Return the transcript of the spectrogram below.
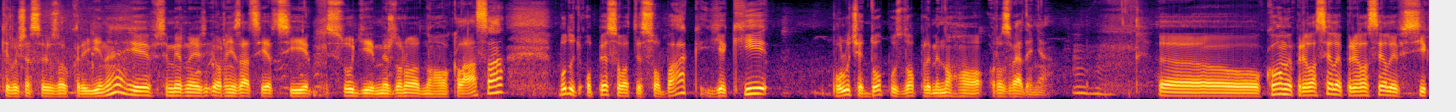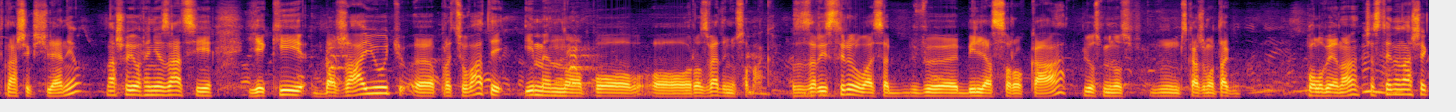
Кілочного Союзу України і Всемірної організації ці судді міжнародного класу. Будуть описувати собак, які получать допуск до племінного розведення. Е, Кого ми пригласили? Пригласили всіх наших членів нашої організації, які бажають е, працювати іменно по розведенню собак. Зареєструвалося біля 40, плюс-мінус, скажімо так, половина частини наших.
